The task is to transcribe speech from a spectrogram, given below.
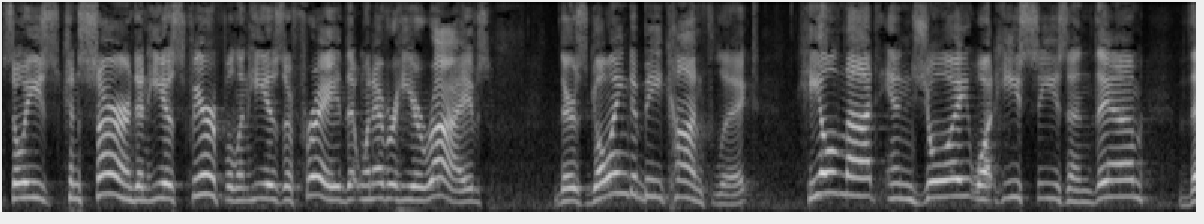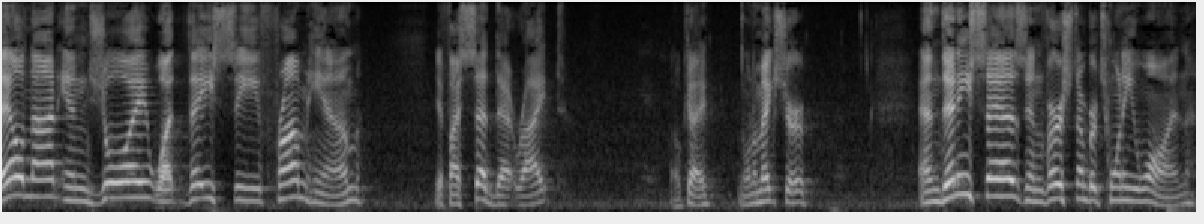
So he's concerned and he is fearful and he is afraid that whenever he arrives, there's going to be conflict. He'll not enjoy what he sees in them. They'll not enjoy what they see from him. If I said that right. Okay, I want to make sure. And then he says in verse number 21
